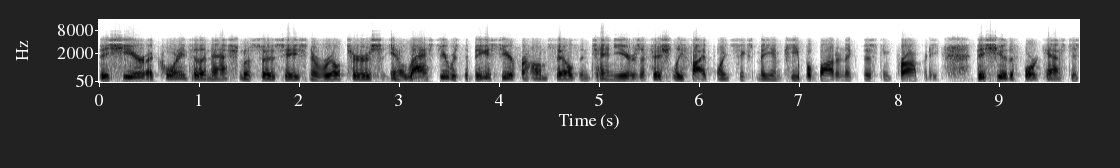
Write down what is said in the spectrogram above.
this year, according to the National Association of Realtors, you know, last year was the biggest year for home sales in 10 years. Officially, 5.6 million people bought an existing property. This year, the forecast is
